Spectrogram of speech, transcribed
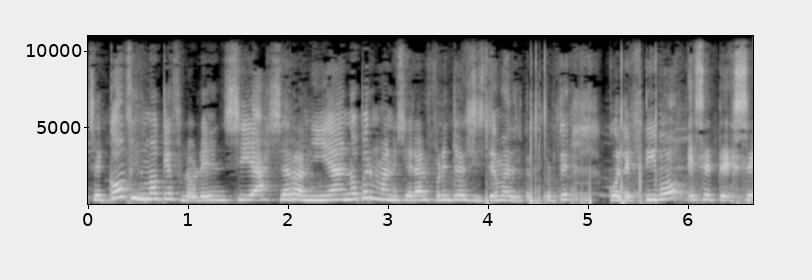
se confirmó que Florencia Serranía no permanecerá al frente del sistema del transporte colectivo STC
